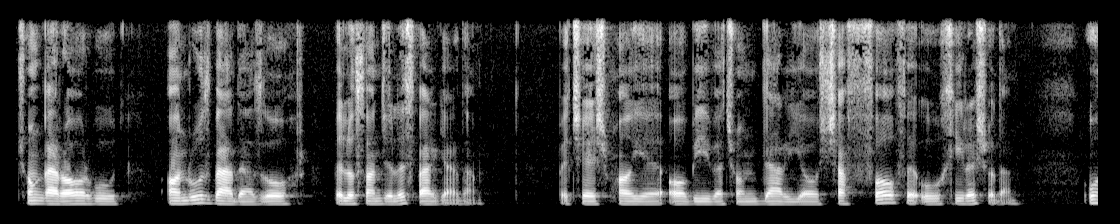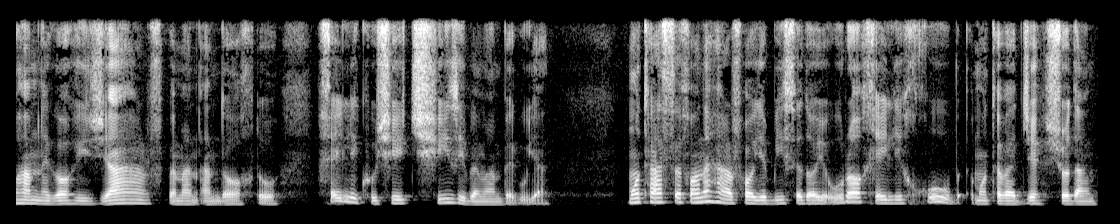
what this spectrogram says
چون قرار بود آن روز بعد از ظهر به لس آنجلس برگردم. به چشمهای آبی و چون دریا شفاف او خیره شدم. او هم نگاهی ژرف به من انداخت و خیلی کوشید چیزی به من بگوید. متاسفانه حرفهای بی صدای او را خیلی خوب متوجه شدم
